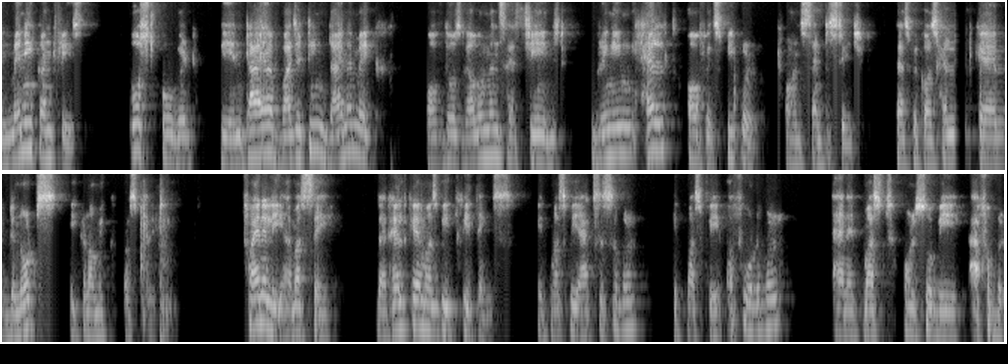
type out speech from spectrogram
in many countries, post COVID, the entire budgeting dynamic of those governments has changed, bringing health of its people on center stage. That's because healthcare denotes economic prosperity. Finally, I must say that healthcare must be three things it must be accessible, it must be affordable, and it must also be affable.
